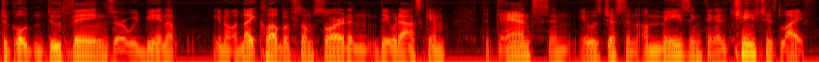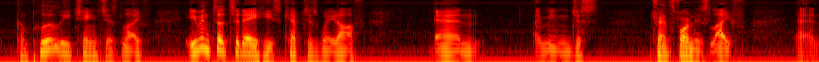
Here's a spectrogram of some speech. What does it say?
to go and do things, or we'd be in a you know a nightclub of some sort, and they would ask him to dance, and it was just an amazing thing, and it changed his life, completely changed his life. Even till today, he's kept his weight off, and I mean, just transformed his life. And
